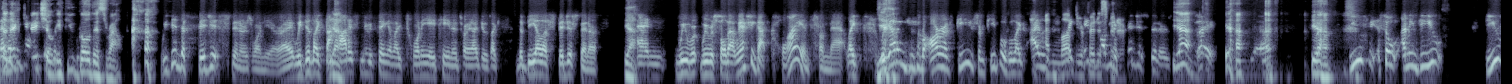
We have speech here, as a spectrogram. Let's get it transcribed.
the next trade show if you go this route. we did the fidget spinners one year, right? We did like the yeah. hottest new thing in like 2018 and 2019. It was like the BLS fidget spinner. Yeah. And we were we were sold out. We actually got clients from that. Like yeah. we got into some RFPs from people who like I, I love like, your fidget, love spinner. your fidget spinners. Yeah. Right. Yeah. Yeah. yeah. Do you feel, so I mean, do you do you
